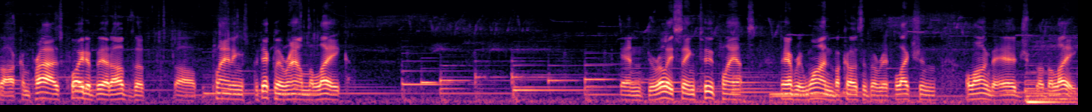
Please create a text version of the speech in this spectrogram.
uh, comprise quite a bit of the uh, plantings, particularly around the lake. And you're really seeing two plants to every one because of the reflection along the edge of the lake.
